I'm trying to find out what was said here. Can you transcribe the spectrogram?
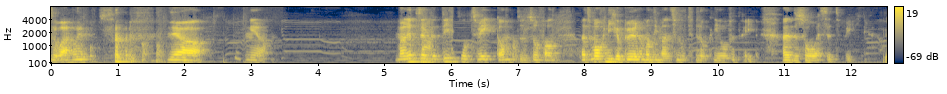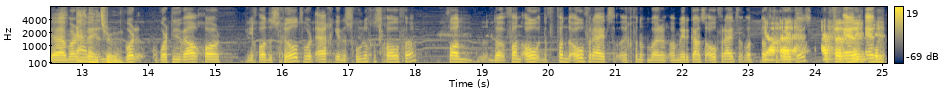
Zo waren we boos. ja. Ja. Maar het, het heeft zo twee kanten. Zo van, het mag niet gebeuren, maar die mensen moeten het ook niet overdrijven. En dus zo is het een beetje. Ja, maar Ja, nee, het wordt, wordt nu wel gewoon, in ieder geval de schuld wordt eigenlijk in de schoenen geschoven van de, van, o, de- van de overheid, van de Amerikaanse overheid, wat dat Ja, gebeurd is. Een En,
